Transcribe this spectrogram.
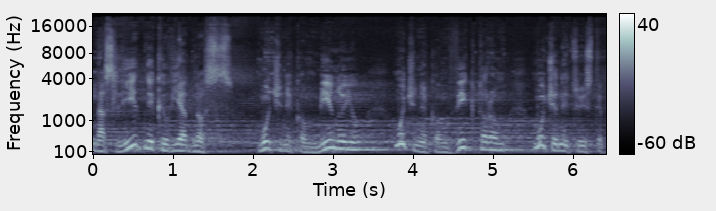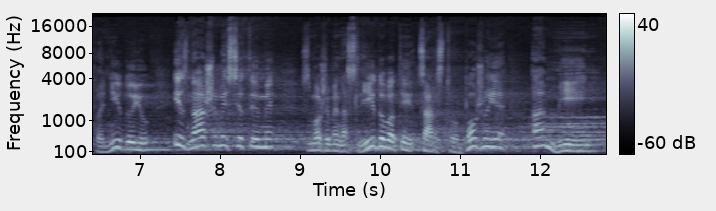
наслідники в'єдно з мучеником Міною, мучеником Віктором, мученицею Степанідою і з нашими святими зможемо наслідувати Царство Божоє. Амінь.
